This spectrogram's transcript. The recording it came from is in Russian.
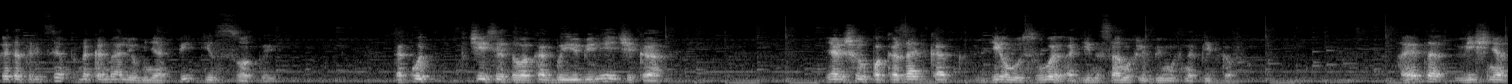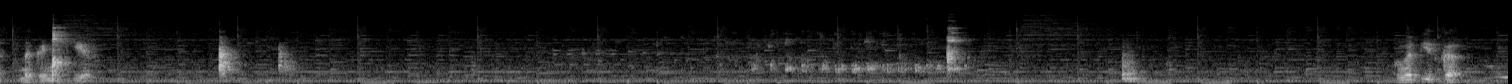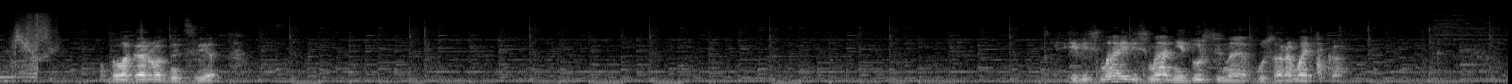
этот рецепт на канале у меня 500 -й. Так вот, в честь этого как бы юбилейчика я решил показать, как делаю свой один из самых любимых напитков. А это вишня на коньяке. напитка благородный цвет. И весьма и весьма недурственная вкус ароматика.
